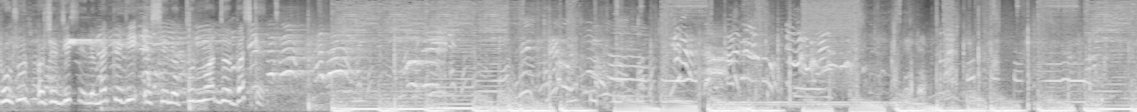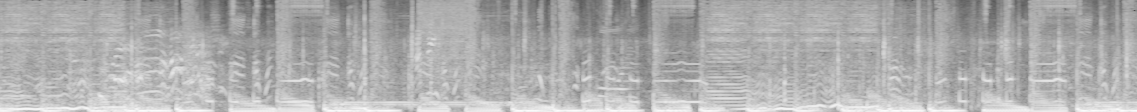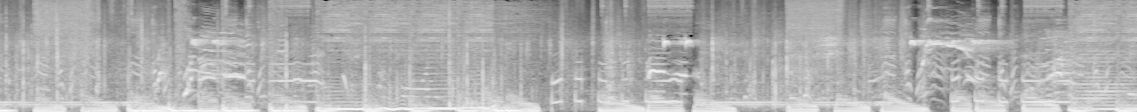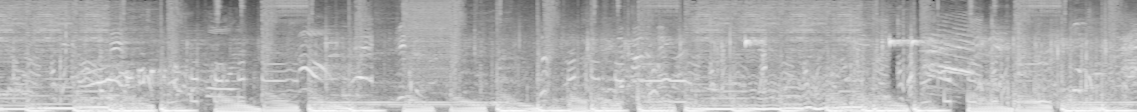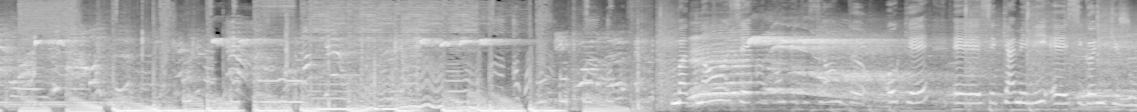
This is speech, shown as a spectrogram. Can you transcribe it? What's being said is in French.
bonjour. Aujourd'hui, c'est le mercredi et c'est le tournoi de basket. C'est Camélie et Sigogne qui jouent.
